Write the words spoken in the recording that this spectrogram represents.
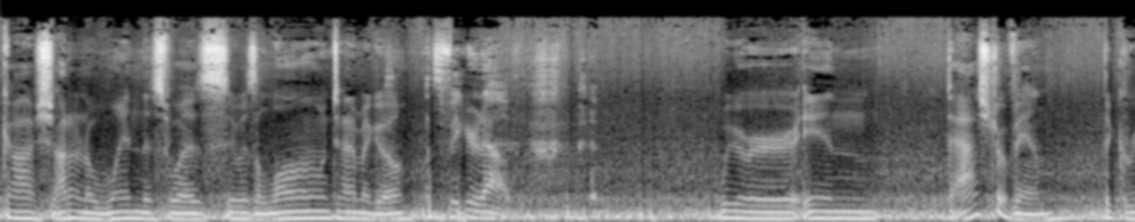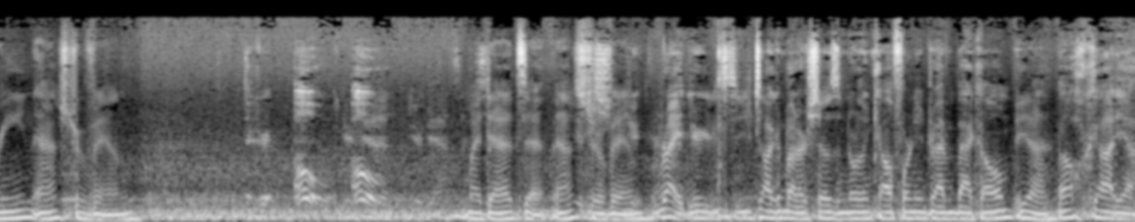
gosh, I don't know when this was. It was a long time ago. Let's figure it out. we were in the Astrovan, the green Astrovan. Oh, oh. My dad's at Astrovan. Right, you're, you're talking about our shows in Northern California and driving back home? Yeah. Oh, God, yeah,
